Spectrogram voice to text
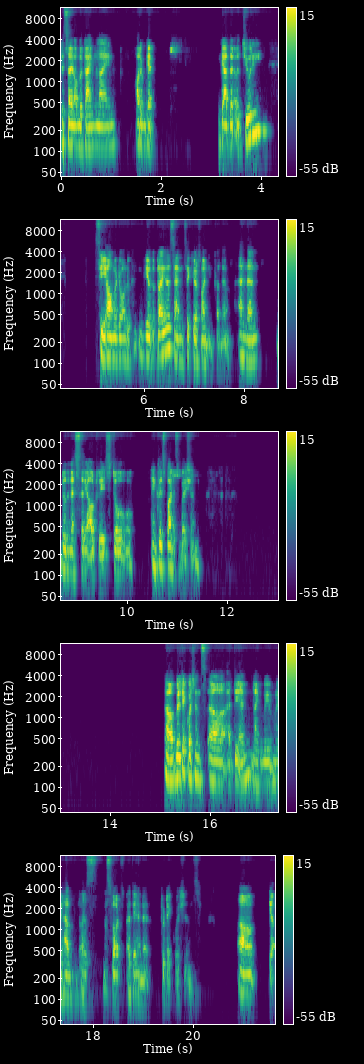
decide on the timeline, or get gather a jury, see how much you want to give the prizes, and secure funding for them, and then do the necessary outreach to increase participation. Uh, we'll take questions uh, at the end. Like we, we have a, slot at the end to take questions. Uh, yeah,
